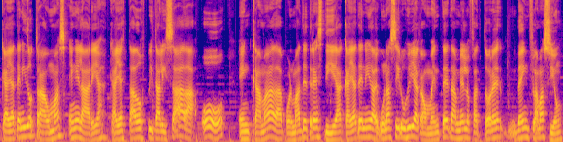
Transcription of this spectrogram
que haya tenido traumas en el área, que haya estado hospitalizada o encamada por más de tres días, que haya tenido alguna cirugía que aumente también los factores de inflamación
